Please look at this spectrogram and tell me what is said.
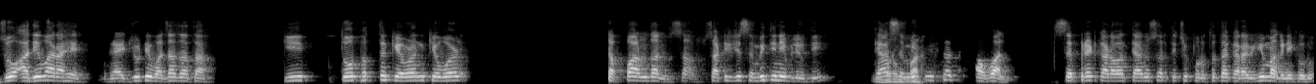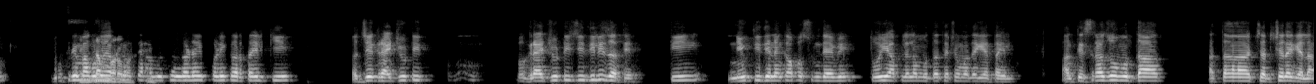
जो अधिवार आहे ग्रॅज्युएटी वजा जाता की तो फक्त केवळ आणि केवळ टप्पा अनुदान सा- साठी जी समिती नेमली होती. त्या. समितीचा अहवाल सेपरेट काढावा त्यानुसार त्याची पूर्तता करावी ही मागणी करू दुसरी मागणी. आपल्याला त्या अनुषंगाने पण करता येईल की जे ग्रॅज्युटी ग्रॅज्युटी जी दिली जाते ती नियुक्ती दिनांकापासून द्यावी तोही आपल्याला मुद्दा त्याच्यामध्ये घेता येईल आणि तिसरा जो मुद्दा आता चर्चेला गेला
